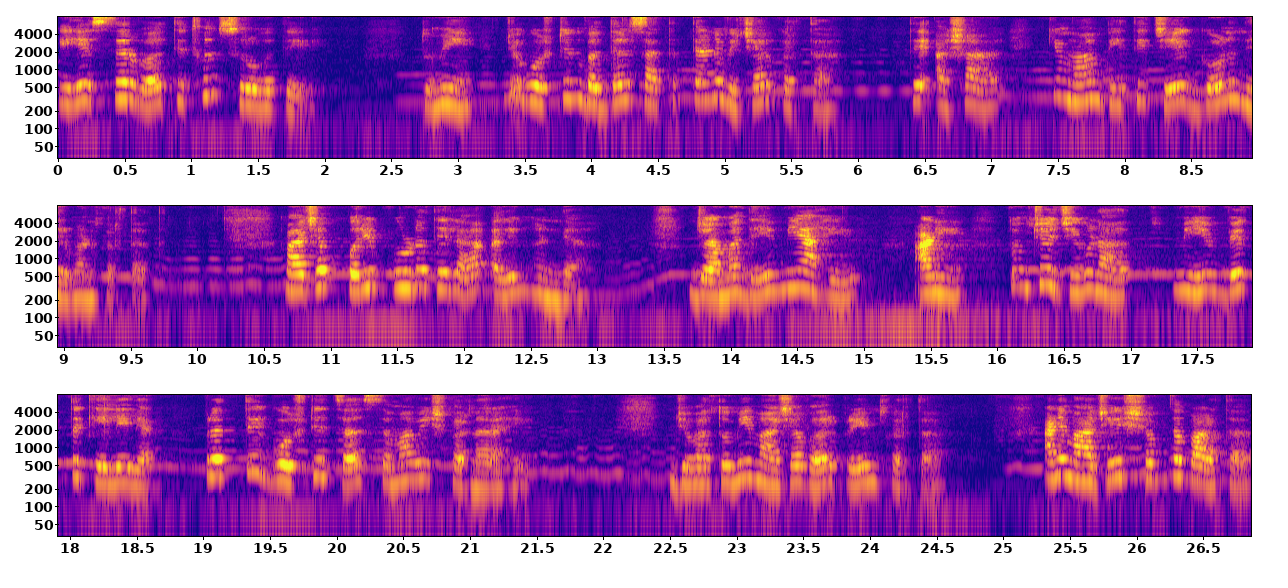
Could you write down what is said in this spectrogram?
की हे सर्व तिथून सुरू होते. तुम्ही ज्या गोष्टींबद्दल सातत्याने विचार करता ते आशा किंवा भीतीचे गण निर्माण करतात. माझ्या परिपूर्णतेला आलिंगन द्या. ज्यामध्ये मी आहे आणि तुमच्या जीवनात मी व्यक्त केलेल्या प्रत्येक गोष्टीचा समावेश करणार आहे. जेव्हा तुम्ही माझ्यावर प्रेम करता आणि माझे शब्द पाळतात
